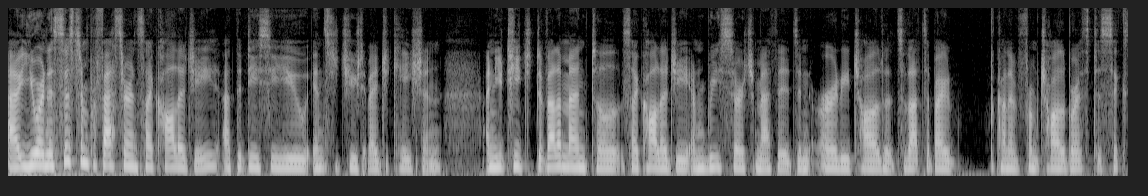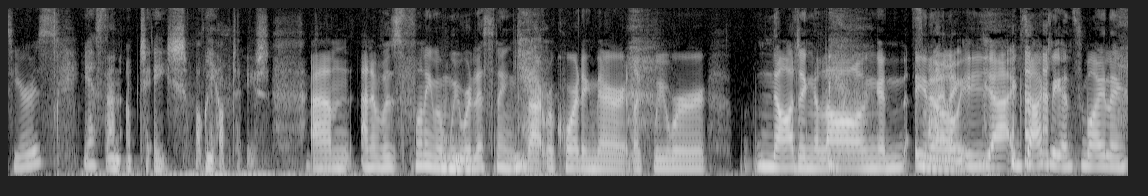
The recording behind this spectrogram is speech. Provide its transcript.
Uh, you are an assistant professor in psychology at the DCU Institute of Education, and you teach developmental psychology and research methods in early childhood. So that's about kind of from childbirth to six years? Yes, and up to eight. Okay, yeah. up to eight. Um, and it was funny when mm. we were listening to yeah. that recording there, like we were nodding along and you know yeah exactly and smiling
